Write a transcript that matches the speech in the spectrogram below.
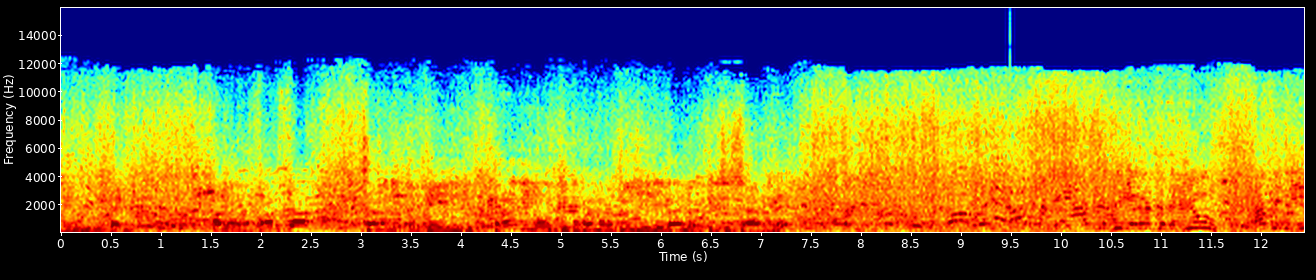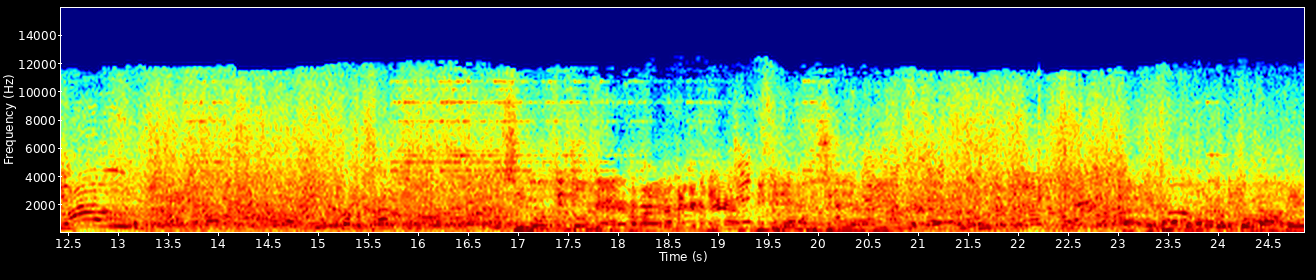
Bene. Allora, forza, ci hanno detto che in tre minuti dovremo raggiungere il livello che ci serve. Di più! Apri di più! Seduti tutti. Ci- Vi chiediamo di sedervi. Eh, e comunque volevo ricordare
